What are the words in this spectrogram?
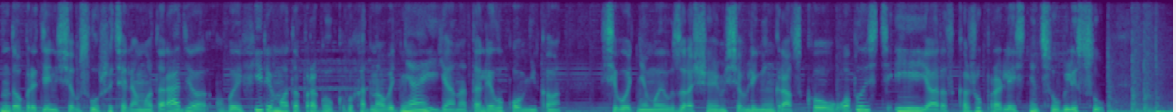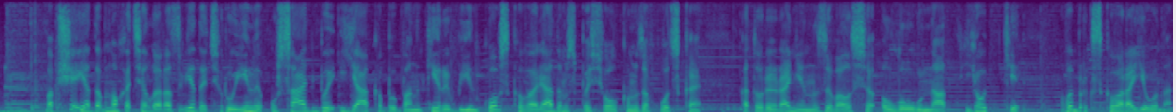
Добрый день всем слушателям Моторадио. В эфире мотопрогулка выходного дня и я Наталья Луковникова. Сегодня мы возвращаемся в Ленинградскую область, и я расскажу про лестницу в лесу. Вообще, я давно хотела разведать руины усадьбы якобы банкира Биенковского рядом с поселком Заходское, который ранее назывался Лоунат-Йотки Выборгского района.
